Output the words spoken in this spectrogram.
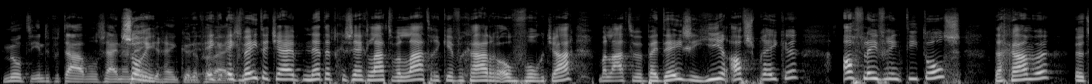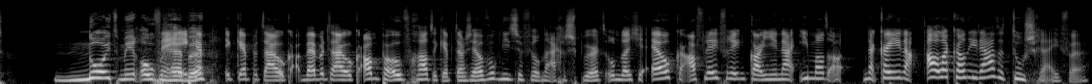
multi-interpretabel zijn en Sorry, iedereen kunnen ik, verwijzen. ik weet dat jij net hebt gezegd... laten we later een keer vergaderen over volgend jaar. Maar laten we bij deze hier afspreken. Afleveringtitels, daar gaan we het nooit meer over Nee, hebben. Ik heb, ik heb het daar ook, we hebben het daar ook amper over gehad. Ik heb daar zelf ook niet zoveel naar gespeurd. Omdat je elke aflevering kan je naar iemand, naar, kan je naar alle kandidaten toeschrijven.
